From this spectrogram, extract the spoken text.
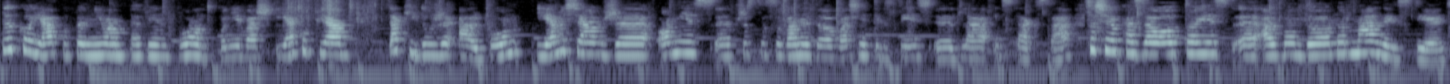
tylko ja popełniłam pewien błąd, ponieważ ja kupiłam taki duży album i ja myślałam, że on jest e, przystosowany do właśnie tych zdjęć e, dla Instaxa. Co się okazało, to jest e, album do normalnych zdjęć.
